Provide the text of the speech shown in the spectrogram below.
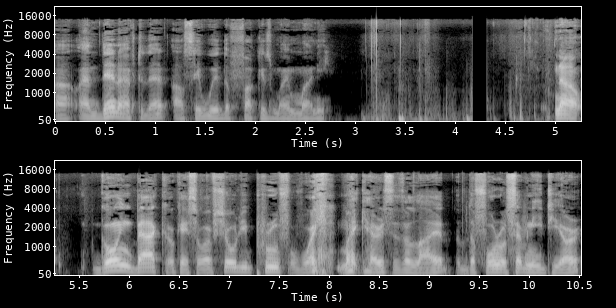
uh, and then after that, I'll say, where the fuck is my money? Now, going back, okay, so I've showed you proof of why Mike Harris is a liar, the 407 ETR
